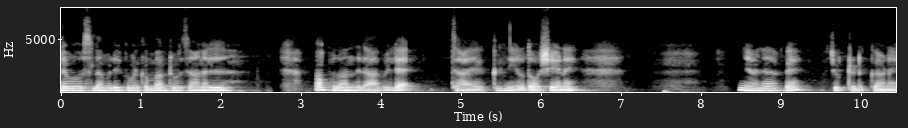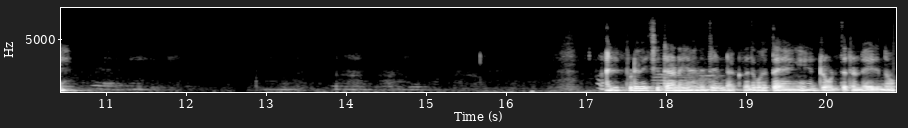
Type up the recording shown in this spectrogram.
ഹലോ അസ്സാം വലൈക്കും വെൽക്കം ബാക്ക് ടു അവർ ചാനൽ. അപ്പോൾ അന്ന് രാവിലെ ചായക്ക് നീർദോശയാണ്. ഞാനതൊക്കെ ചുട്ടെടുക്കുകയാണ് അരിപ്പൊടി വെച്ചിട്ടാണ് ഞാനിത് ഉണ്ടാക്കുന്നത്. കുറേ തേങ്ങ ഇട്ട് കൊടുത്തിട്ടുണ്ടായിരുന്നു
